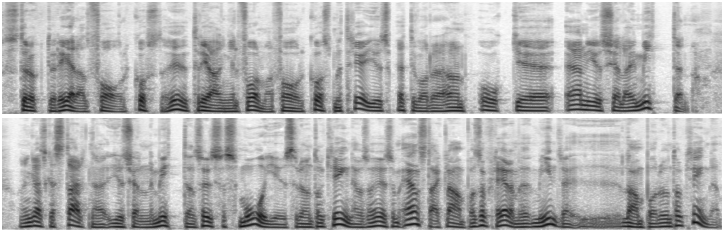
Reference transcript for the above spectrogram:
strukturerad farkost. Det är en triangelformad farkost med tre ljus, ett i vardera hörn och eh, en ljuskälla i mitten. Den är ganska stark den här ljuskällan i mitten. Så är det så små ljus runt omkring den. Och så är det som en stark lampa och så flera med mindre eh, lampor runt omkring den.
